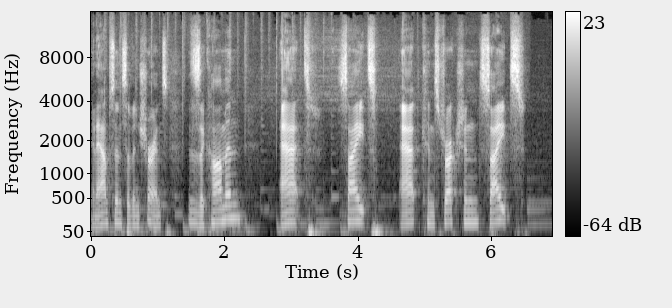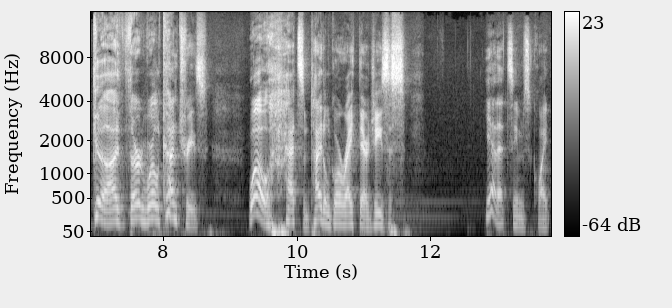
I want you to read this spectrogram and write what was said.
and absence of insurance. This is a common at site at construction sites God, third world countries. Whoa, that's some title gore right there, Jesus. Yeah, that seems quite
